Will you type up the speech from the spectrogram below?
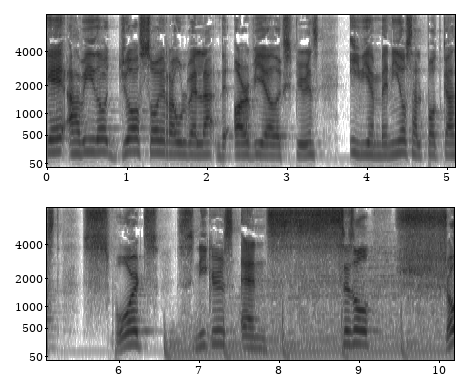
¿Qué ha habido? Yo soy Raúl Vela de RVL Experience y bienvenidos al podcast Sports, Sneakers and Sizzle Show.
